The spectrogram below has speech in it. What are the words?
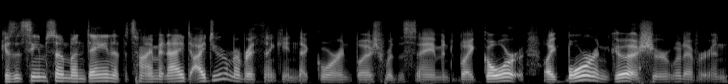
because it seemed so mundane at the time. And I, I do remember thinking that Gore and Bush were the same, and like Gore, like Bore and Gush or whatever. And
